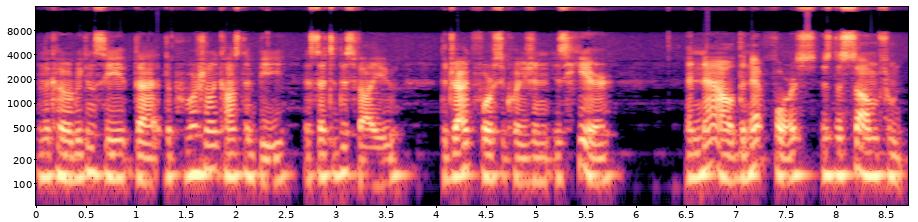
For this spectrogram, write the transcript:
in the code, we can see that the proportionality constant b is set to this value, the drag force equation is here, and now the net force is the sum from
